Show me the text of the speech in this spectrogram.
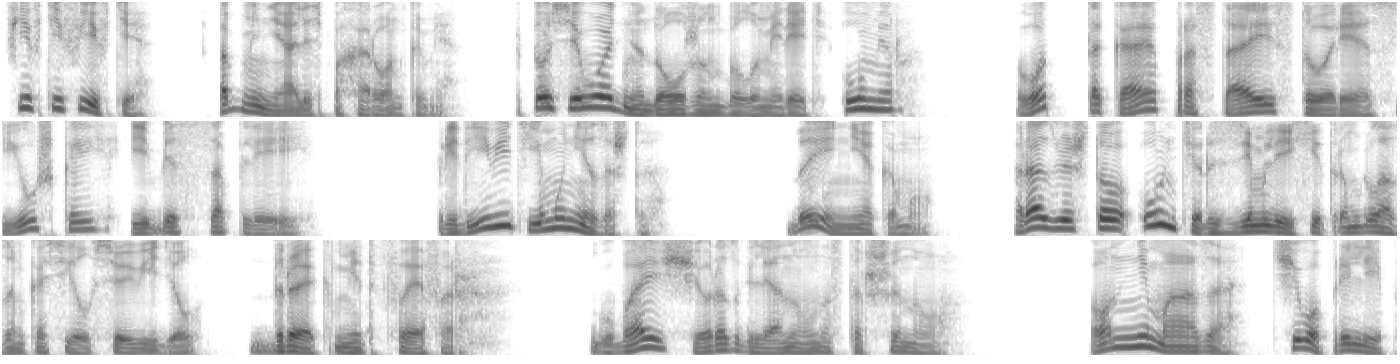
Фифти-фифти. Обменялись похоронками. Кто сегодня должен был умереть, умер. Вот такая простая история с юшкой и без соплей. Предъявить ему не за что. Да и некому. Разве что унтер с земли хитрым глазом косил, все видел. Дрэк Мидфефер. Губа еще раз глянул на старшину. Он не маза, чего прилип.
